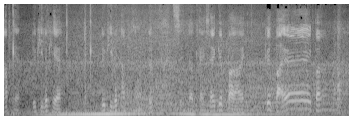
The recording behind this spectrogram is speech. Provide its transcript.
Up here. Lukey, look here. Lukey, look up. Look, that's it. Okay, say goodbye. Goodbye. Bye.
